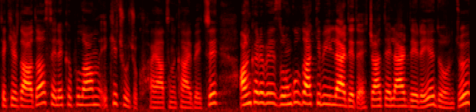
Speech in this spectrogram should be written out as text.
Tekirdağ'da sele kapılan iki çocuk hayatını kaybetti. Ankara ve Zonguldak gibi illerde de caddeler dereye döndü.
